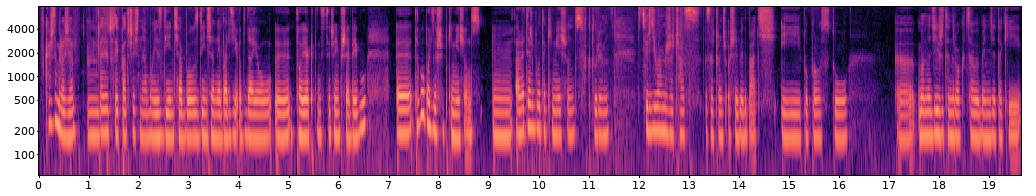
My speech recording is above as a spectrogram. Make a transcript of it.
W każdym razie mm, będę tutaj patrzeć na moje zdjęcia, bo zdjęcia najbardziej oddają y, to, jak ten styczeń przebiegł. Y, to był bardzo szybki miesiąc, y, ale też był taki miesiąc, w którym stwierdziłam, że czas zacząć o siebie dbać i po prostu e, mam nadzieję, że ten rok cały będzie taki,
